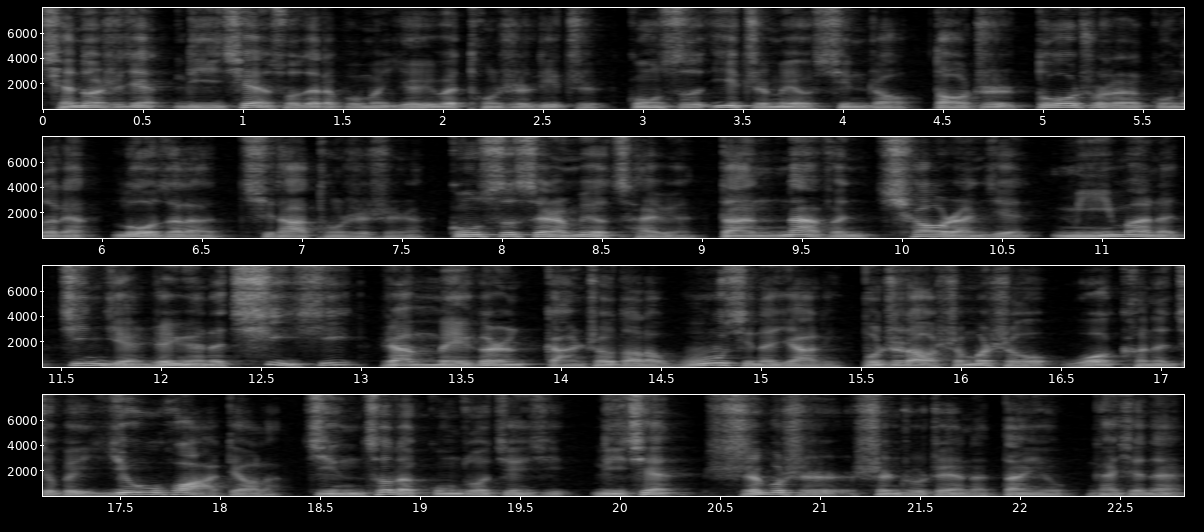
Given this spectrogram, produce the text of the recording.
前段时间，李倩所在的部门有一位同事离职，公司一直没有新招，导致多出来的工作量落在了其他同事身上。公司虽然没有裁员，但那份悄然间弥漫的精简人员的气息，让每个人感受到了无形的压力。不知道什么时候我可能就被优化掉了。紧凑的工作间隙，李倩时不时生出这样的担忧。你看，现在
